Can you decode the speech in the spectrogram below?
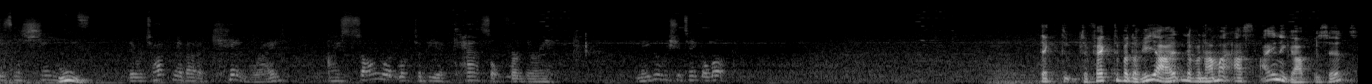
These machines. They were talking about a king, right? I saw what looked to be a castle further in. Maybe we should take a look. Dek- defekte Batterie erhalten, davon haben wir erst eine gehabt bis jetzt.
